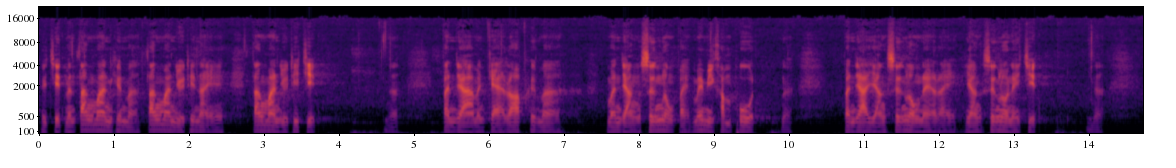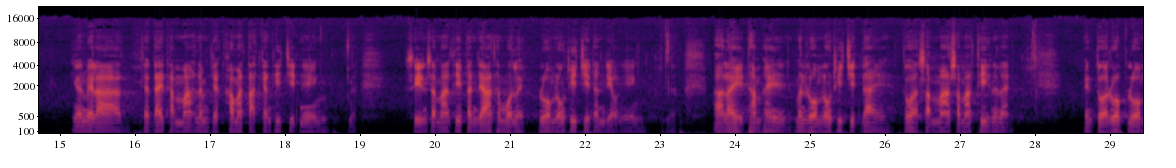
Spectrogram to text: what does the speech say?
คือจิตมันตั้งมั่นขึ้นมา ตั้งมั่นอยู่ที่ไหน ตั้งมั่นอยู่ที่จิตนะปัญญามันแก่รอบขึ้นมา มันอย่างซึ้งลงไป ไม่มีคำพูดนะปัญญาอย่างซึ้งลงในอะไร อย่างซึ้งลงในจิตนะงั้นเวลาจะได้ธรรมะนั้นจะเข้ามาตัดกันที่จิตนี่เองนะศีลสมาธิปัญญาทั้งหมดเลย รวมลงที่จิตอันเดียวนี่เองนะ อะไรทำให้มันรวมลงที่จิตได้ ตัวสัมมาสมาธินั่นแหละเป็นตัวรวบรวม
